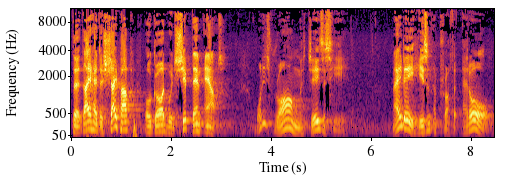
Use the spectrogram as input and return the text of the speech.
that they had to shape up or God would ship them out. What is wrong with Jesus here? Maybe he isn't a prophet at all.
